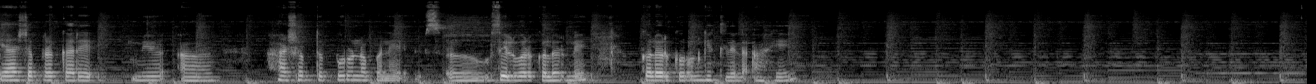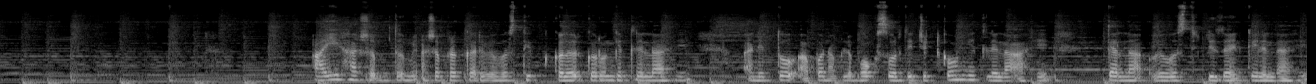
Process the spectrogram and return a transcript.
या अशा प्रकारे मी हा शब्द पूर्णपणे सिल्वर कलरने कलर करून घेतलेला आहे. आई हा शब्द मी अशा प्रकारे व्यवस्थित कलर करून घेतलेला आहे आणि तो आपण आपल्या बॉक्सवरती चिटकवून घेतलेला आहे. त्याला व्यवस्थित डिझाईन केलेलं आहे.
